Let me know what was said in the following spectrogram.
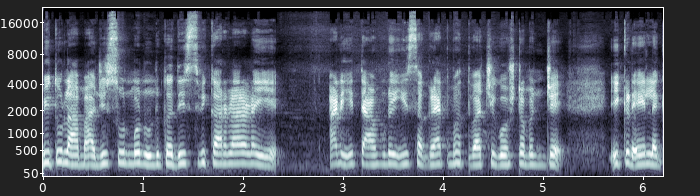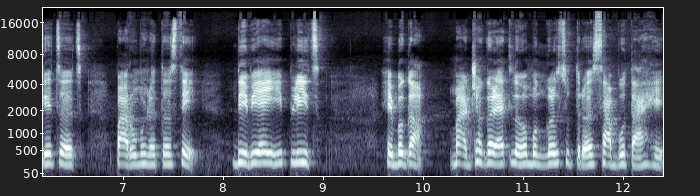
मी तुला माझी सून म्हणून कधीच स्वीकारणार नाही आहे आणि त्यामुळे ही सगळ्यात महत्त्वाची गोष्ट म्हणजे इकडे लगेचच पारू म्हणत असते दिव्याई आई प्लीज हे बघा माझ्या गळ्यातलं मंगळसूत्र साबूत आहे.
